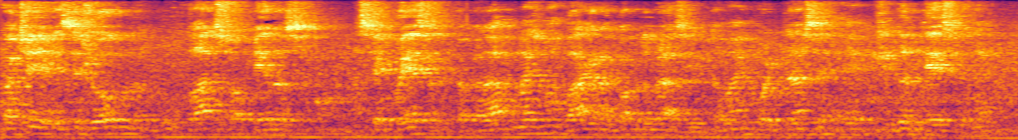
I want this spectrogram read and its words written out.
Conte, esse jogo, claro, só apenas a sequência do campeonato, mas uma vaga na Copa do Brasil. Então a importância é gigantesca, né?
